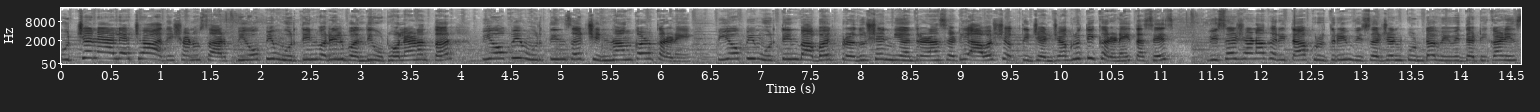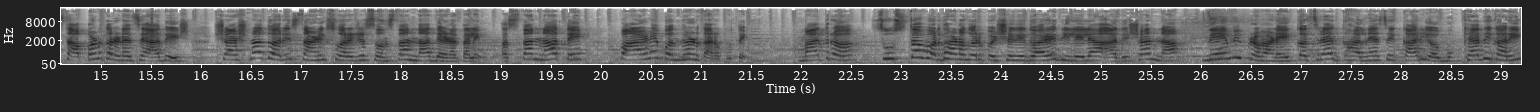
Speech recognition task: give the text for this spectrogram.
उच्च न्यायालयाच्या आदेशानुसार पीओपी मूर्तींवरील बंदी उठवल्यानंतर पीओपी मूर्तींचं चिन्हांकन करणे पीओपी मूर्तींबाबत प्रदूषण नियंत्रणासाठी आवश्यक ती जनजागृती करणे तसेच विसर्जनाकरिता कृत्रिम विसर्जन कुंड विविध ठिकाणी स्थापन करण्याचे आदेश शासनाद्वारे स्थानिक स्वराज्य संस्थांना देण्यात आले. असताना ते पाळणे बंधनकारक होते. मात्र सुस्त वर्धा नगर परिषदेद्वारे दिलेल्या आदेशांना नेहमीप्रमाणे कचऱ्यात घालण्याचे कार्य मुख्याधिकारी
